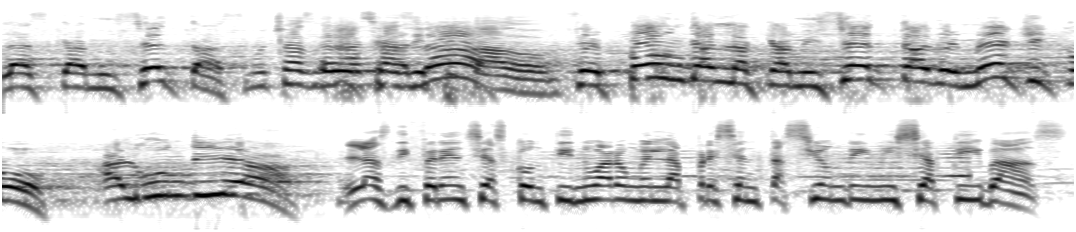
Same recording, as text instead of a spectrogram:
las camisetas. Muchas gracias, diputado. Se pongan la camiseta de México algún día. Las diferencias continuaron en la presentación de iniciativas.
